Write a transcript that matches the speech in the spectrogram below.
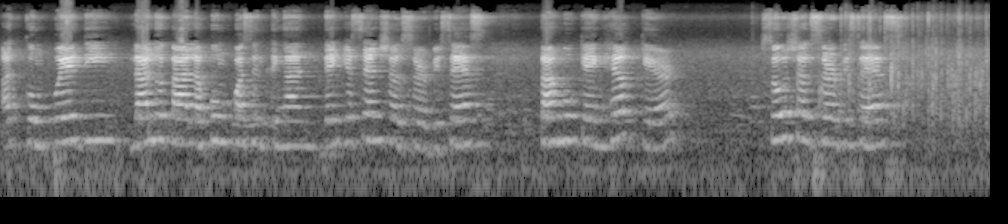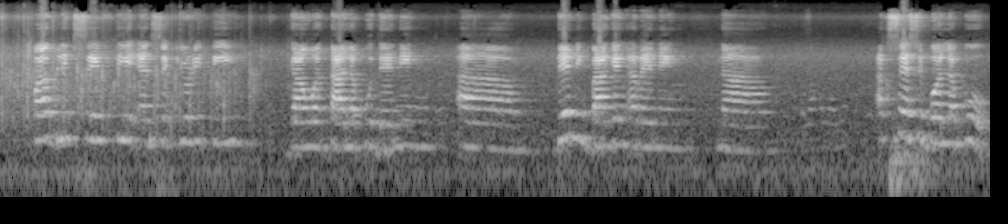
at kung pwede, lalo tala pong pasintingan ng essential services, tamo keng healthcare, social services, public safety and security, gawan tala po dening, um, dening bagay arening na accessible na po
